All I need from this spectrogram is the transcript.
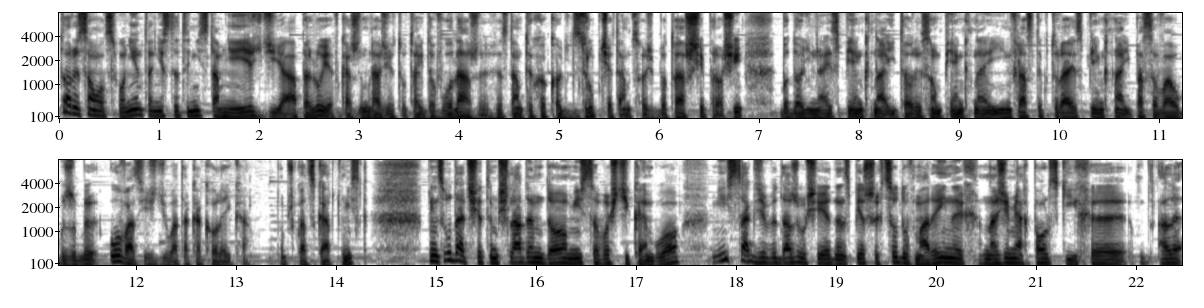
Tory są odsłonięte, niestety nic tam nie jeździ. Ja apeluję w każdym razie tutaj do włodarzy z tamtych okolic, zróbcie tam coś, bo to aż się prosi, bo dolina jest piękna i tory są piękne i infrastruktura jest piękna i pasowałoby, żeby u was jeździła taka kolejka przykład z Karczmisk, więc udać się tym śladem do miejscowości Kębło, miejsca, gdzie wydarzył się jeden z pierwszych cudów maryjnych na ziemiach polskich, e, ale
